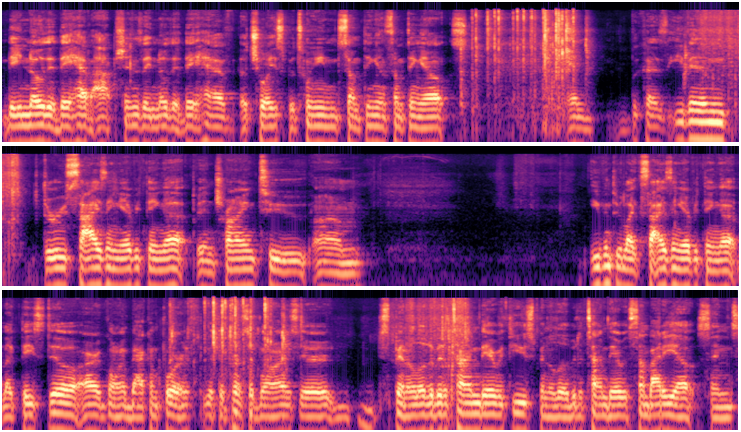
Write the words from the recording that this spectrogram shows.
they know that they have options. They know that they have a choice between something and something else. And because even through sizing everything up and trying to um, even through like sizing everything up, like they still are going back and forth with the Prince of Wands. They're spend a little bit of time there with you, spend a little bit of time there with somebody else, and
